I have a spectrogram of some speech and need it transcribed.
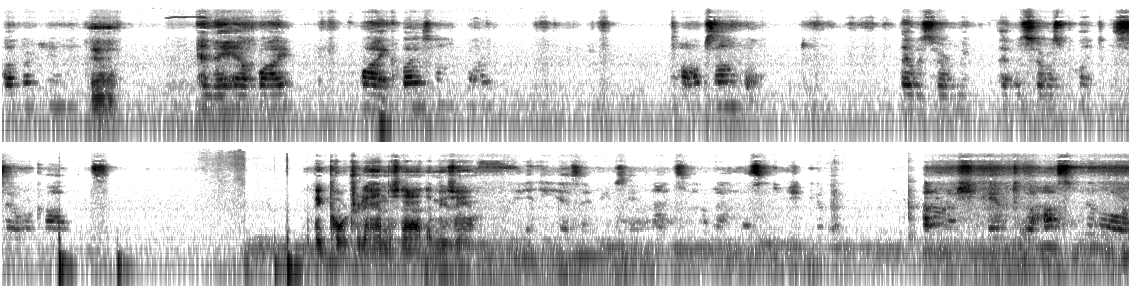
Butlers, you know? Mhm. And they have white, white clothes on, white tops on, they would serve me, they would serve us plenty of silver coffins. The big portrait of him is now at the museum. And he has that museum nights and nights. She. I don't know if she gave it to the hospital or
